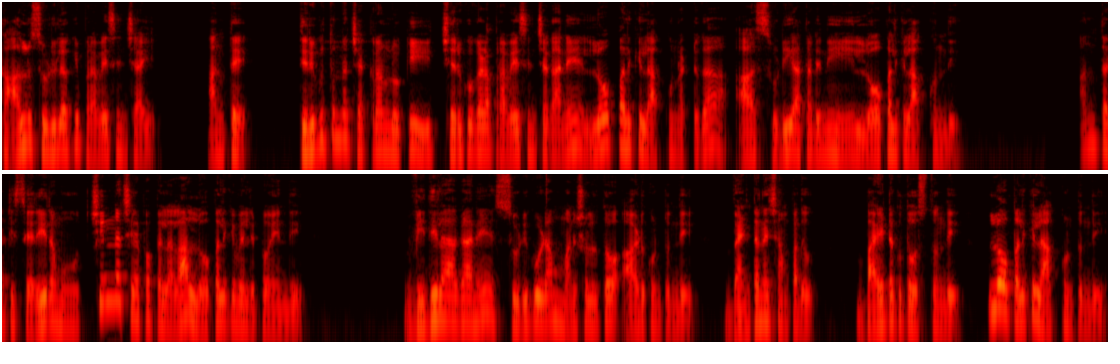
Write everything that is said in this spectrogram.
కాళ్ళు సుడిలోకి ప్రవేశించాయి. అంతే తిరుగుతున్న చక్రంలోకి చెరుకుగడ ప్రవేశించగానే లోపలికి లాక్కున్నట్టుగా ఆ సుడి అతడిని లోపలికి లాక్కుంది. అంతటి శరీరము చిన్న చేప పిల్లలా లోపలికి వెళ్ళిపోయింది. విధిలాగానే సుడి కూడా మనుషులతో ఆడుకుంటుంది. వెంటనే చంపదు. బయటకు తోస్తుంది. లోపలికి లాక్కుంటుంది.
